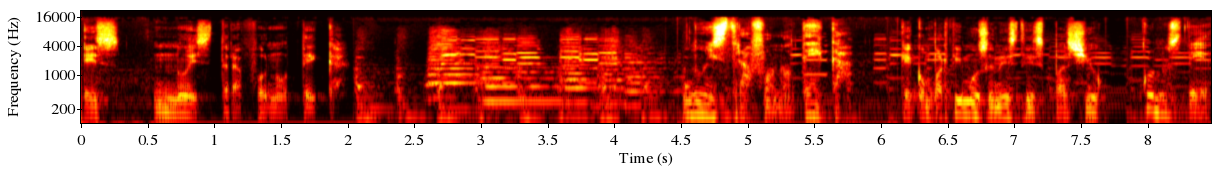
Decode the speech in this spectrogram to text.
es nuestra fonoteca. Nuestra fonoteca. Que compartimos en este espacio con usted.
